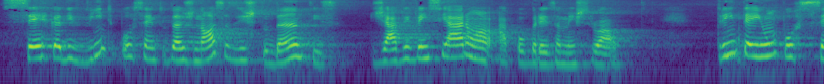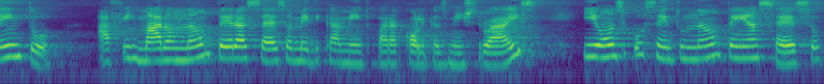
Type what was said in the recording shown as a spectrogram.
Cerca de 20% das nossas estudantes já vivenciaram a, pobreza menstrual. 31% afirmaram não ter acesso a medicamento para cólicas menstruais e 11% não têm acesso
